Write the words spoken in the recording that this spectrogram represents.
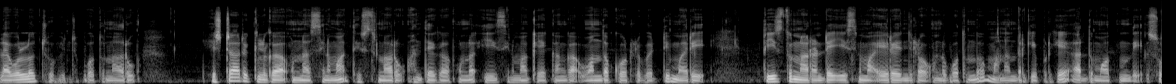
లెవెల్లో చూపించబోతున్నారు. హిస్టారికల్గా ఉన్న సినిమా తీస్తున్నారు. అంతేకాకుండా ఈ సినిమాకి ఏకంగా వంద కోట్లు పెట్టి మరీ తీస్తున్నారంటే ఈ సినిమా ఏ రేంజ్లో ఉండబోతుందో మనందరికీ ఇప్పటికే అర్థమవుతుంది. సో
